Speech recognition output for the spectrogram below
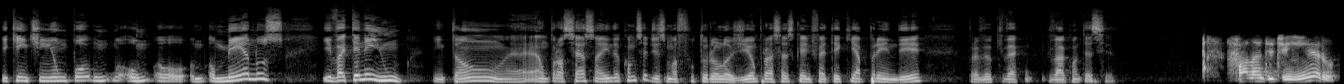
e quem tinha um, um, um, um menos e vai ter nenhum. Então, é um processo ainda, como você disse, uma futurologia, um processo que a gente vai ter que aprender para ver o que vai, que vai acontecer. Falando de dinheiro,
